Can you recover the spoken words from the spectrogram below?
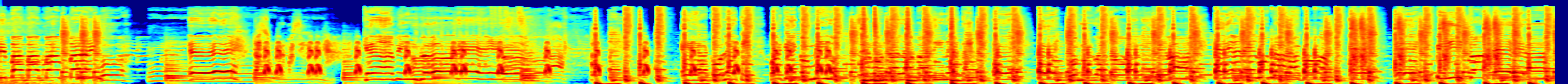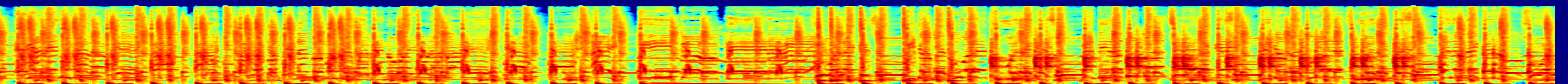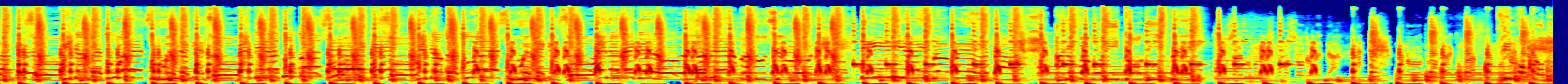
be bang bang bang bang. Oh, mm, eh, that's supremacy. Kevin Não Rimou problema.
